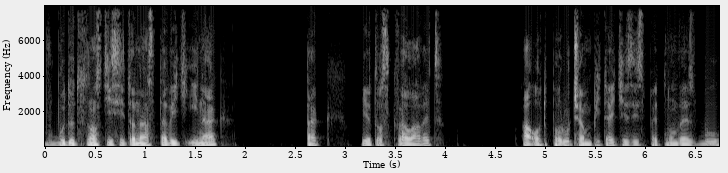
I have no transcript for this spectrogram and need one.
v budúcnosti si to nastaviť inak, tak je to skvelá vec. A odporúčam, pýtajte si spätnú väzbu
